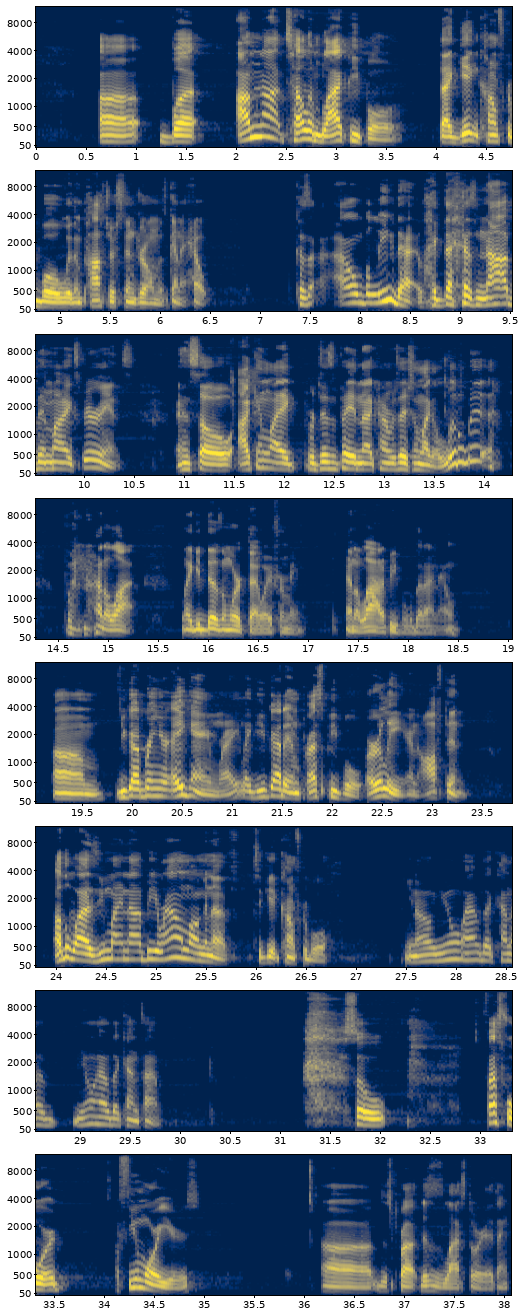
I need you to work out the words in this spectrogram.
Uh, but I'm not telling black people that getting comfortable with imposter syndrome is gonna help. Because I don't believe that. Like that has not been my experience. And so I can like participate in that conversation like a little bit, but not a lot. Like it doesn't work that way for me and a lot of people that I know. Um, you gotta bring your A game, right? Like you gotta impress people early and often. Otherwise, you might not be around long enough to get comfortable. You know, you don't have that kind of you don't have that kind of time so fast forward a few more years. Uh, this, this is the last story, I think.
